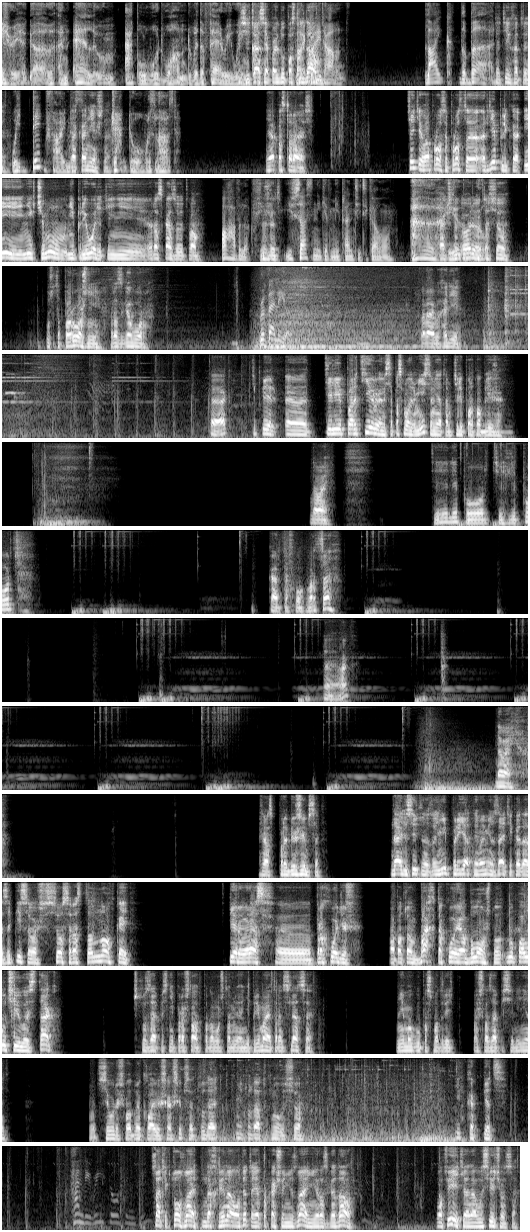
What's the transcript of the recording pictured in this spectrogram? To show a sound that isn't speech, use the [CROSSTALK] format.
Сейчас я пойду по следам. Да тихо ты. Да, конечно. Я постараюсь. Все эти вопросы просто реплика и ни к чему не приводят и не рассказывают вам. Сюжет. Так что говорю, это все пустопорожний разговор. Ревелио. Давай, выходи. Так, теперь э, телепортируемся, посмотрим, есть у меня там телепорт поближе. Давай. Телепорт, телепорт. Карта Хогвартса. Так. Давай. Сейчас пробежимся. Да, действительно, это неприятный момент, знаете, когда записываешь все с расстановкой, первый раз э, проходишь, а потом бах, такой облом, что ну получилось так, что запись не прошла, потому что у меня не прямая трансляция. Не могу посмотреть, прошла запись или нет. Вот всего лишь в одной клавише ошибся, туда не туда ткнул, все. И капец. Кстати, кто знает нахрена вот это, я пока еще не знаю, не разгадал. Вот видите, она высвечивается.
